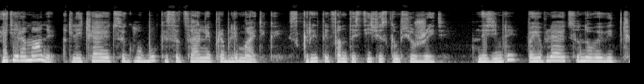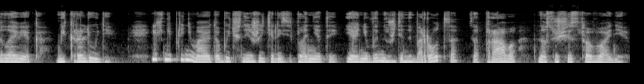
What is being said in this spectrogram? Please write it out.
Эти романы отличаются глубокой социальной проблематикой, скрытой в фантастическом сюжете. На Земле появляется новый вид человека — микролюди. Их не принимают обычные жители планеты, и они вынуждены бороться за право на существование.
